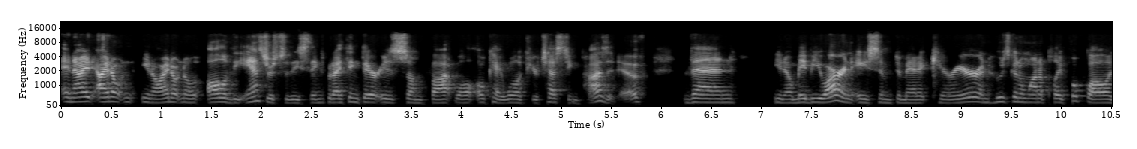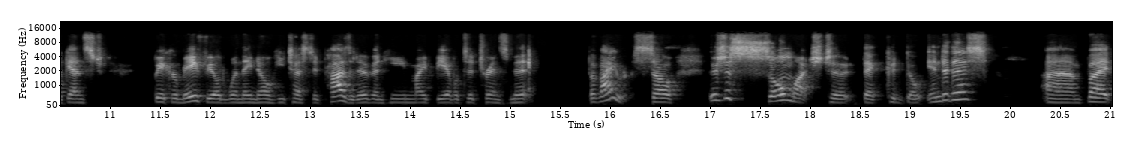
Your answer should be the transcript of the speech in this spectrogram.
and I, I don't, you know, I don't know all of the answers to these things, but I think there is some thought, well, okay, well, if you're testing positive, then, you know, maybe you are an asymptomatic carrier and who's going to want to play football against Baker Mayfield when they know he tested positive and he might be able to transmit the virus. So there's just so much to that could go into this. Um, but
